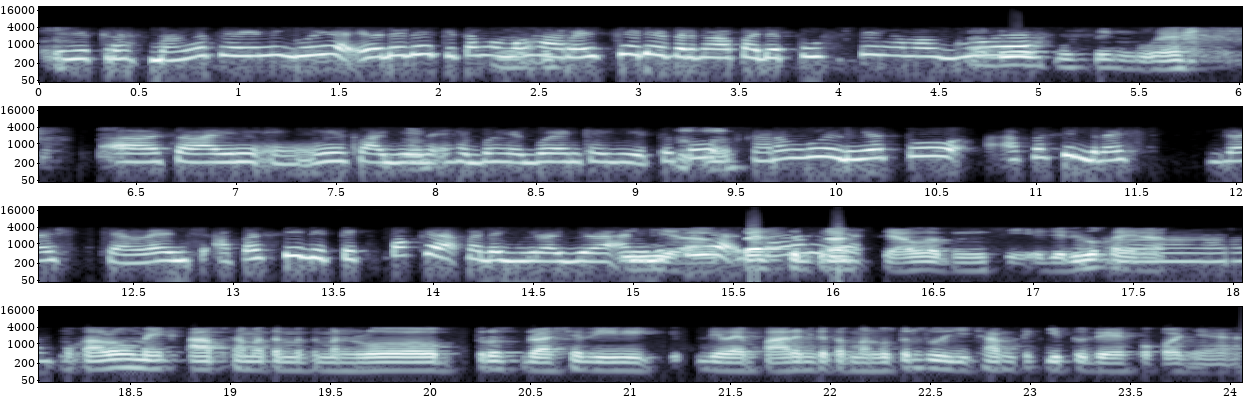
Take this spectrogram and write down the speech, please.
Iya keras banget ya ini gue ya. Ya udah deh kita ngomong hal receh deh biar nggak pada pusing sama gue. Aduh, pusing gue. Eh, selain ini lagi heboh-heboh yang kayak gitu tuh Mm-mm. sekarang gue lihat tuh apa sih brush brush challenge apa sih di TikTok ya pada gila-gilaan gitu ya Iya, best the sekarang ya. brush challenge sih. Jadi lu kayak Ah, muka lu make up sama temen-temen lu, terus brushnya di dilemparin ke temen lu, terus lu jadi cantik gitu deh pokoknya.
